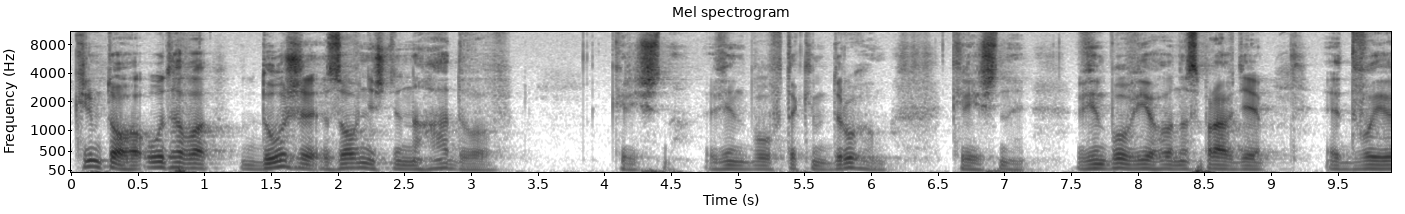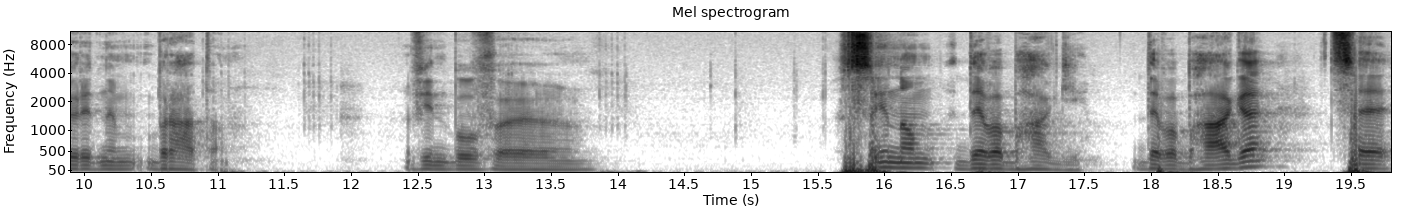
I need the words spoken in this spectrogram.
Крім того, Удгава дуже зовнішньо нагадував Крішна. Він був таким другом Крішни. Він був його насправді двоюрідним братом. Він був е, сином Девабгагі. Девабгага це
